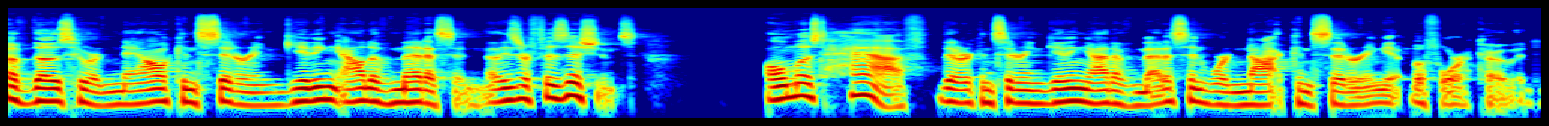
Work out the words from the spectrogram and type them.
of those who are now considering getting out of medicine, now these are physicians, almost half that are considering getting out of medicine were not considering it before COVID.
